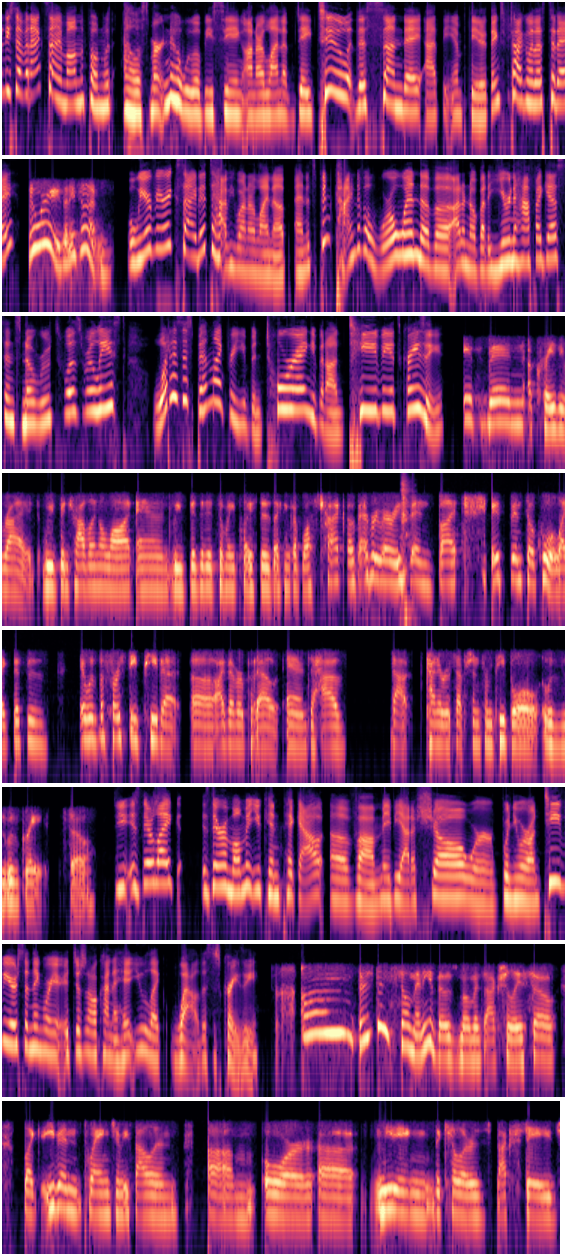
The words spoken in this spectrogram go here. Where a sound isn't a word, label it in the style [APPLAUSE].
97X, I'm on the phone with Alice Merton, who we will be seeing on our lineup day two this Sunday at the Amphitheater. Thanks for talking with us today. No worries, anytime. Well, we are very excited to have you on our lineup, and it's been kind of a whirlwind of a, I don't know, about a year and a half, I guess, since No Roots was released. What has this been like for you? You've been touring, you've been on TV, it's crazy. It's been a crazy ride. We've been traveling a lot and we've visited so many places. I think I've lost track of everywhere we've been, [LAUGHS] but it's been so cool. Like this is it was the first EP that uh, I've ever put out and to have that kind of reception from people was was great. So, Do you, is there like is there a moment you can pick out of um, maybe at a show or when you were on TV or something where it just all kind of hit you like, wow, this is crazy? Um, there's been so many of those moments actually. So, like even playing Jimmy Fallon, um, or uh, meeting the Killers backstage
